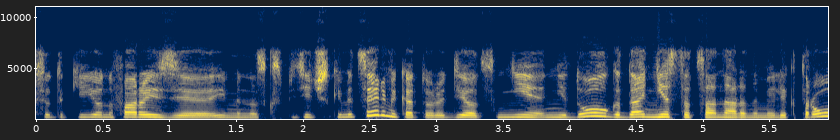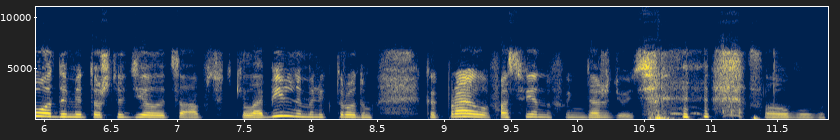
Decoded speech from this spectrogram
все-таки ионофорезе именно с косметическими целями, которые делаются не, недолго, да, не стационарными электродами, то, что делается, а все-таки лобильным электродом, как правило, фосфенов вы не дождетесь, слава богу.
